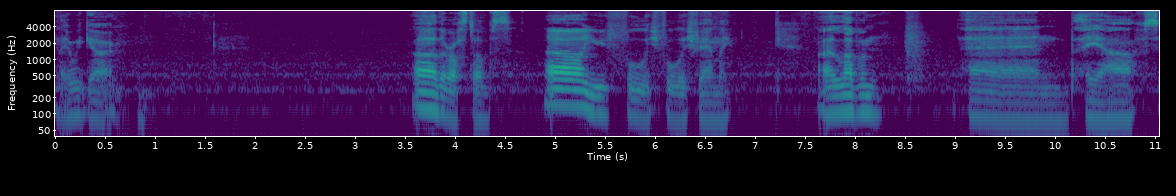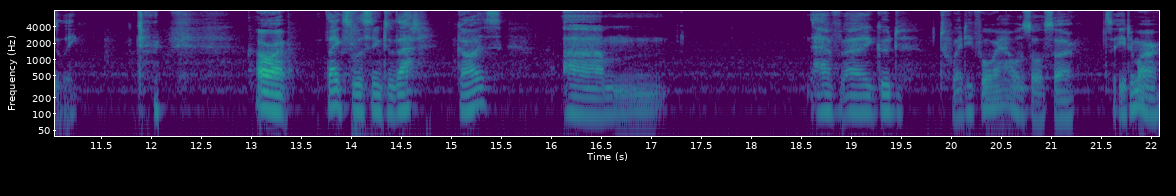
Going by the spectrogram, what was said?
There we go. Ah, the Rostovs. Oh, you foolish, foolish family. I love them, and they are silly. All right. Thanks for listening to that, guys. Um, have a good 24 hours or so. See you tomorrow.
